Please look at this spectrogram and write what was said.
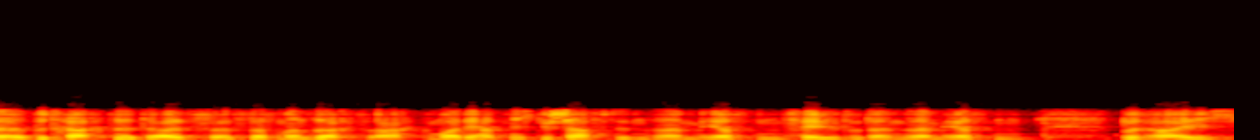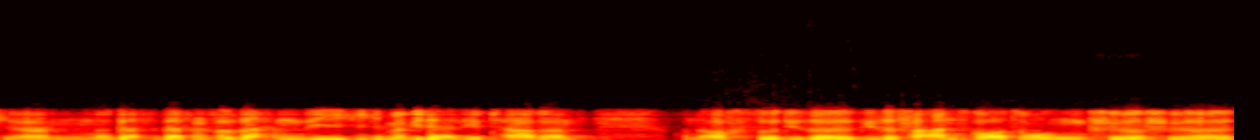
äh, betrachtet, als, als dass man sagt, ach guck mal, der hat es nicht geschafft in seinem ersten Feld oder in seinem ersten Bereich. Ähm, das, das sind so Sachen, die ich immer wieder erlebt habe. Und auch so diese, diese Verantwortung für, für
